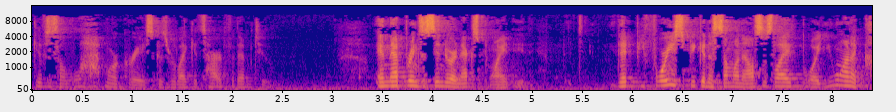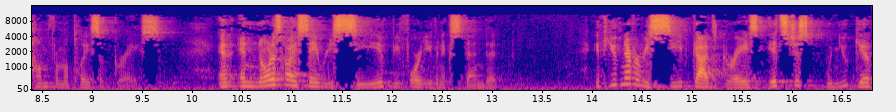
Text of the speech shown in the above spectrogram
It gives us a lot more grace because we're like, it's hard for them too. And that brings us into our next point that before you speak into someone else's life, boy, you want to come from a place of grace. And, and notice how I say receive before you even extend it. If you've never received God's grace, it's just when you give,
